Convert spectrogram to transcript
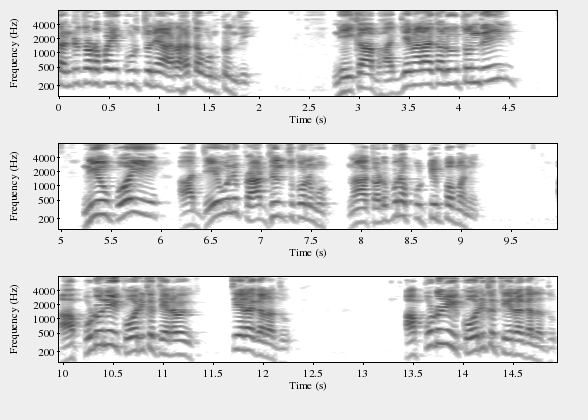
తండ్రి తొడపై కూర్చునే అర్హత ఉంటుంది. నీకా భాగ్యం ఎలా కలుగుతుంది? నీవు పోయి ఆ దేవుని ప్రార్థించుకొనుము నా కడుపున పుట్టింపమని. అప్పుడు నీ కోరిక తీర తీరగలదు. అప్పుడు నీ కోరిక తీరగలదు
